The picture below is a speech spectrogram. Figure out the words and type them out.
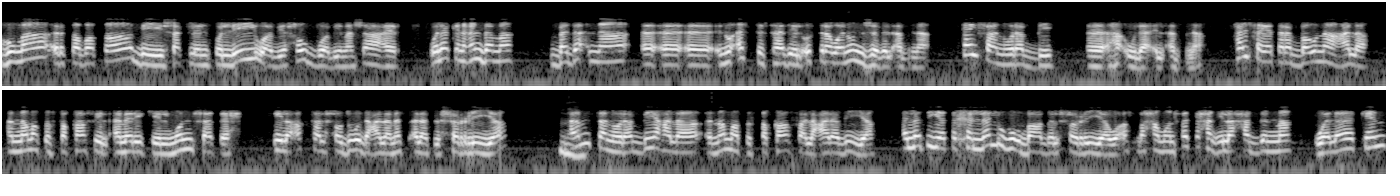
هما ارتبطا بشكل كلي وبحب وبمشاعر. ولكن عندما بدأنا آه، آه، آه، نؤسس هذه الأسرة وننجب الأبناء كيف نربي هؤلاء الأبناء؟ هل سيتربون على النمط الثقافي الأمريكي المنفتح إلى أقصى الحدود على مسألة الحرية؟ نعم. أم سنربي على نمط الثقافة العربية الذي يتخلله بعض الحرية وأصبح منفتحا إلى حد ما ولكن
